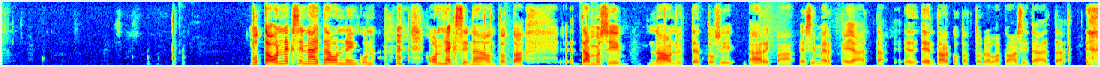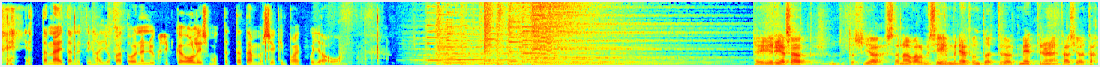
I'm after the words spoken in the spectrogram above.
Mutta onneksi näitä on niin kuin, onneksi nämä on tota, tämmöisiä nämä on nyt tosi ääripää esimerkkejä, että en tarkoita todellakaan sitä, että, että näitä nyt ihan joka toinen yksikkö olisi, mutta että tämmöisiäkin paikkoja on. Ei Irja, sä oot tosiaan sanavalmis ihminen ja tuntuu, että sä oot miettinyt näitä asioita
